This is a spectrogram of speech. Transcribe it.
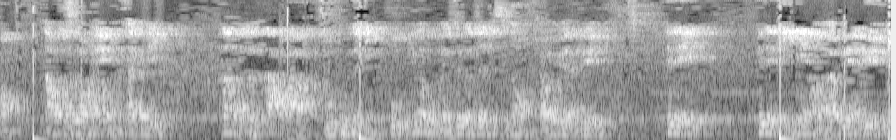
哦，然后之后呢我们才可以让我们的道啊逐步的凝固，因为我们有这个认知哦，才会越来越，这个这个理念哦才会越。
